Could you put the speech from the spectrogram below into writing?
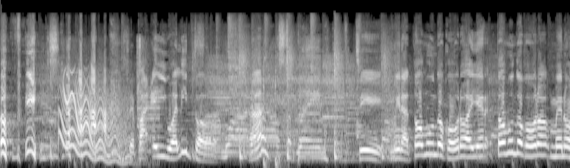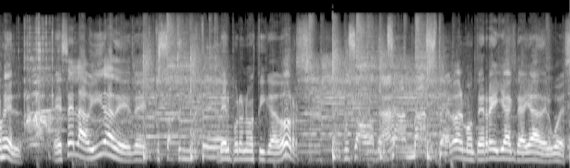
pits. Sepa, es igualito. ¿Ah? Sí, mira, todo el mundo cobró ayer, todo el mundo cobró menos él. Esa es la vida de, del pronosticador. spent. Saludos al Monterrey Jack de allá, del West.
